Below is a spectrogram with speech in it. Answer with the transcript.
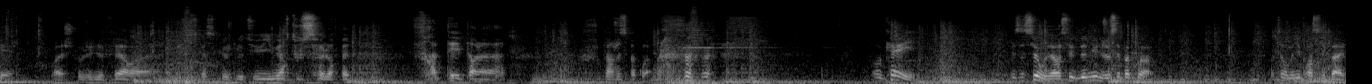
ouais, je suis obligé de le faire euh, jusqu'à ce que je le tue. Il meurt tout seul en fait. Frappé par la. par je sais pas quoi. Ok. c'est sûr, vous avez reçu 2000, je sais pas quoi. Au menu principal,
